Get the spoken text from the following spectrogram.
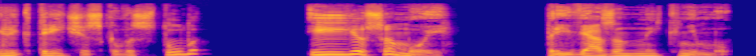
электрического стула и ее самой, привязанной к нему.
